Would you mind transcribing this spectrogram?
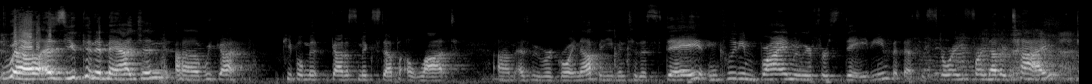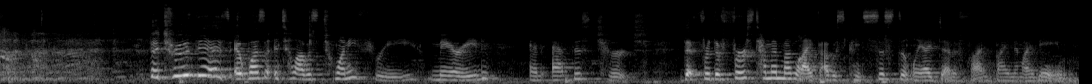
well, as you can imagine, uh, we got people got us mixed up a lot um, as we were growing up, and even to this day, including Brian when we were first dating, but that's a story for another time. the truth is, it wasn't until I was 23, married, and at this church that for the first time in my life, I was consistently identified by my name,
